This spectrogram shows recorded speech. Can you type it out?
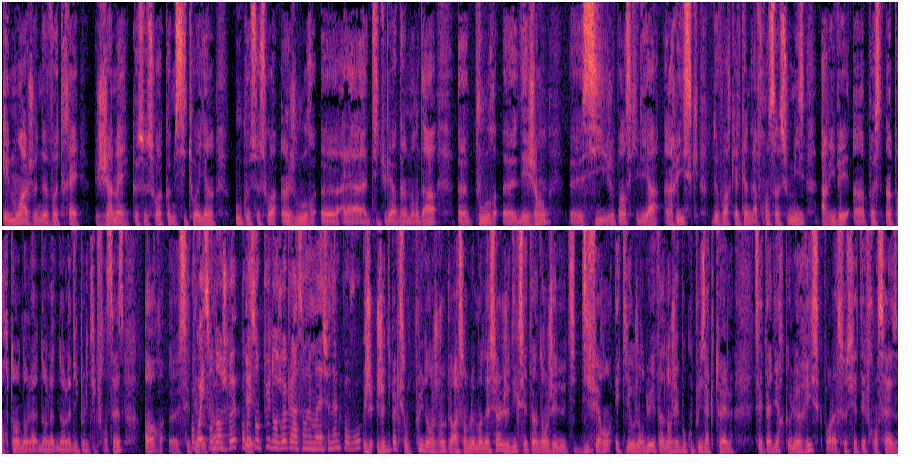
Et moi, je ne voterai jamais, que ce soit comme citoyen ou que ce soit un jour euh, à la titulaire d'un mandat, euh, pour euh, des gens si je pense qu'il y a un risque de voir quelqu'un de la France insoumise arriver à un poste important dans la, dans la, dans la vie politique française. Or, c'était Pourquoi ils sont dangereux? Pourquoi ils sont plus dangereux que le Rassemblement national pour vous? Je ne dis pas qu'ils sont plus dangereux que le Rassemblement national, je dis que c'est un danger de type différent et qui aujourd'hui est un danger beaucoup plus actuel. C'est-à-dire que le risque pour la société française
